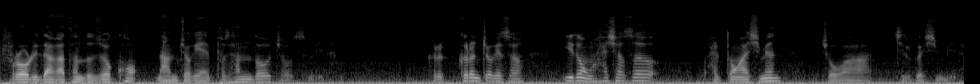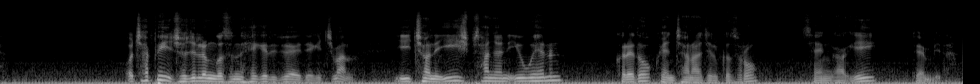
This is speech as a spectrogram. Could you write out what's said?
플로리다 같은 데 좋고 남쪽에 부산도 좋습니다. 그런 쪽에서 이동하셔서 활동하시면 좋아질 것입니다. 어차피 저지른 것은 해결이 되어야 되겠지만 2024년 이후에는 그래도 괜찮아질 것으로 생각이 됩니다.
